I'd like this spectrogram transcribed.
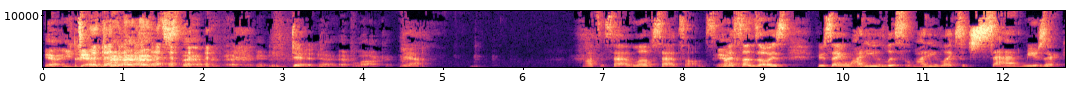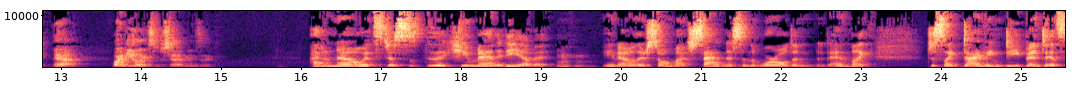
yeah, you did. That's the ep- ep- You did. yeah, epilogue. Yeah. Lots of sad. I love sad songs. Yeah. My son's always he was saying, "Why do you listen? Why do you like such sad music?" Yeah. Why do you like such sad music? I don't know. It's just the humanity of it. hmm You know, there's so much sadness in the world, and and like just like diving deep into it's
